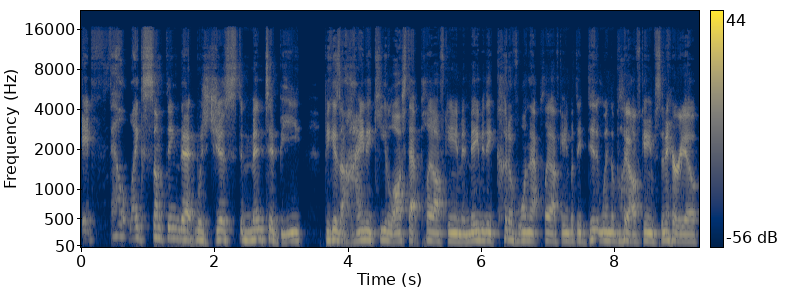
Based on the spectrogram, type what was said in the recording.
It felt like something that was just meant to be because a Heinicke lost that playoff game and maybe they could have won that playoff game, but they didn't win the playoff game scenario.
